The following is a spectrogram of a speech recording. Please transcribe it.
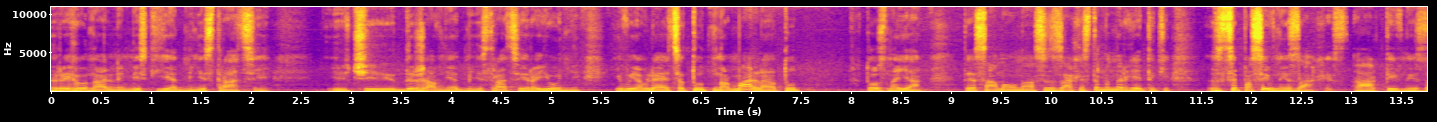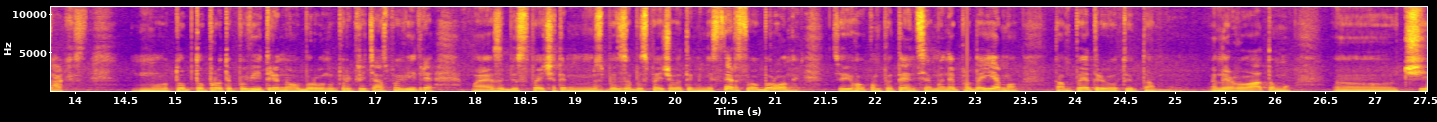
е, регіональні міські адміністрації чи державні адміністрації районні. І виявляється, тут нормально, а тут хто знає як. Те саме у нас із захистом енергетики. Це пасивний захист, а активний захист. Ну, тобто протиповітряну оборону, прикриття з повітря має забезпечити, забезпечувати Міністерство оборони. Це його компетенція. Ми не продаємо там Петріоти, там енергоатому е, чи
